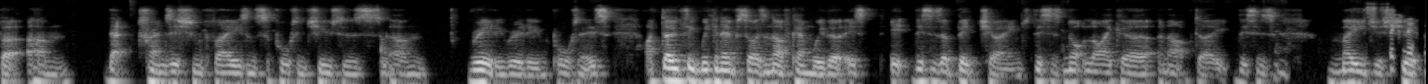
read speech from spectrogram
but um, that transition phase and supporting tutors um, really, really important. Is I don't think we can emphasize enough, can we, that it's it, this is a big change. This is not like a, an update. This is major shift.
